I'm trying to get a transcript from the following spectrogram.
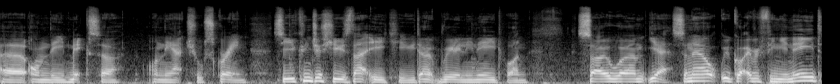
uh, on the mixer on the actual screen. So you can just use that EQ, you don't really need one. So um, yeah, so now we've got everything you need.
